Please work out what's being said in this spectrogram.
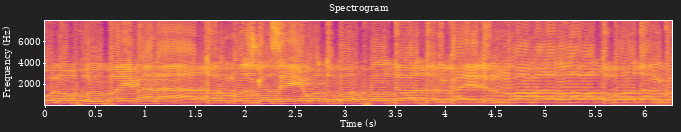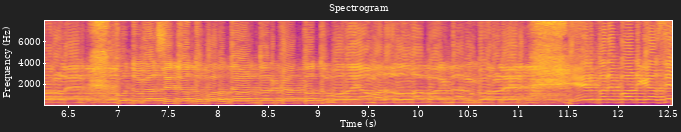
কোনো ভুল পাইবা না, তরমুজ গাছে অত বড় ফল দেওয়ার দরকার, এজন্য আমার আল্লাহ অত বড় দান করলেন। কদু গাছে যত বড় দেওয়ার দরকার, তত বড়ই আমার আল্লাহ পাক দান করলেন। এরপরে বট গাছে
